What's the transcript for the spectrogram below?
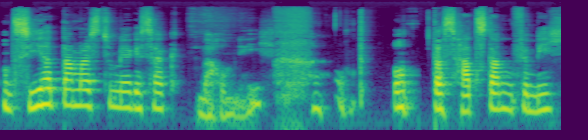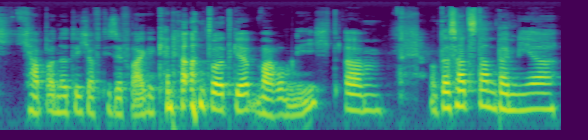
Und sie hat damals zu mir gesagt, warum nicht? Und, und das hat's dann für mich, ich habe natürlich auf diese Frage keine Antwort gehabt, warum nicht? Ähm, und das hat's dann bei mir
